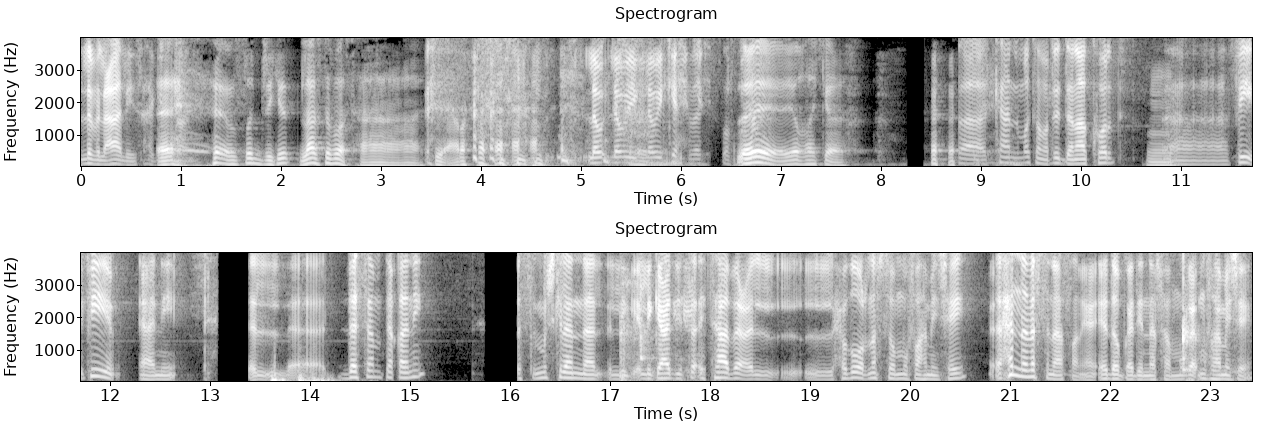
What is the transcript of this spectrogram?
level عالي حق إيه. صدق كذا. Last of Us ها شي عرفت؟ لو لو لو يكح بس إيه يضحك فكان المؤتمر جدا awkward. آه، في في يعني ال- آه، دسم تقني. بس المشكلة إن اللي, اللي قاعد يت- يتابع ال- الحضور نفسهم مو فاهمين شيء. إحنا نفسنا أصلا يعني يا دوب قاعدين نفهم مو فاهمين شيء.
